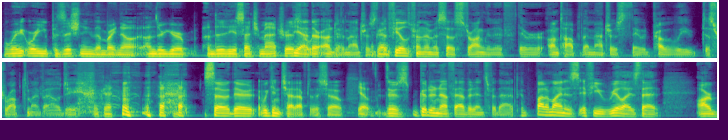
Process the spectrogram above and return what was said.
Where, where are you positioning them right now? Under your under the Essentia mattress? Yeah, Or- they're under the mattress. Okay. The field from them is so strong that if they were on top of the mattress, they would probably disrupt my biology. okay. So there, we can chat after the show. Yep. There's good enough evidence for that. Bottom line is, if you realize that our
